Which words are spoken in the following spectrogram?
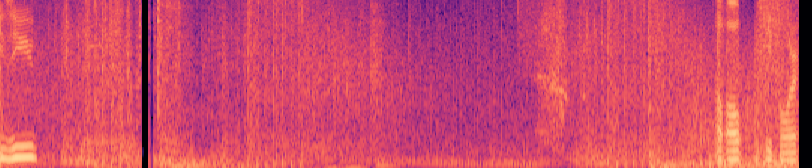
Easy. Oh oh, C4.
